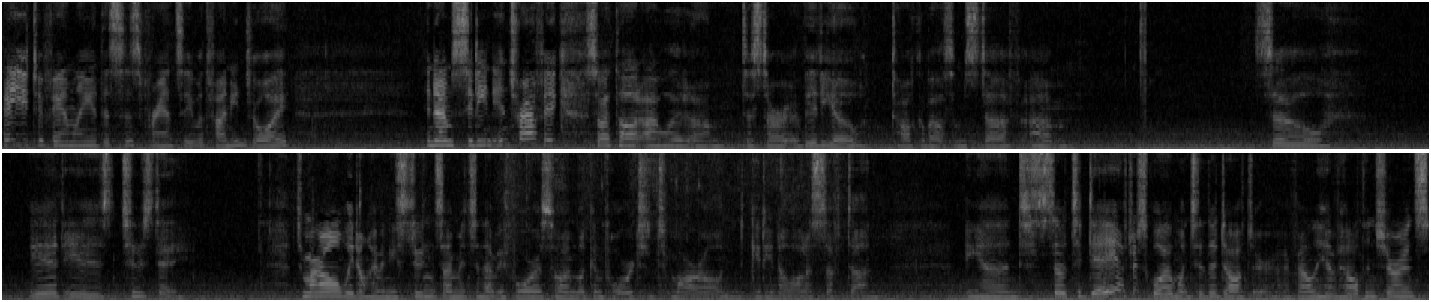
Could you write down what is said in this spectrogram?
Hey YouTube family, this is Francie with Finding Joy. And I'm sitting in traffic so I thought I would um, just start a video talk about some stuff. Um, so it is Tuesday. Tomorrow we don't have any students. I mentioned that before so I'm looking forward to tomorrow and getting a lot of stuff done. And so today after school I went to the doctor. I finally have health insurance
